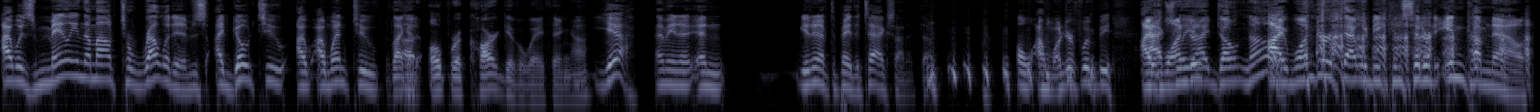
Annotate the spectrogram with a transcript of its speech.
I was mailing them out to relatives. I'd go to I, I went to like uh, an Oprah car giveaway thing, huh? yeah, I mean, and you didn't have to pay the tax on it though. oh, I wonder if it would be. I Actually, wonder. I don't know. I wonder if that would be considered income now.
